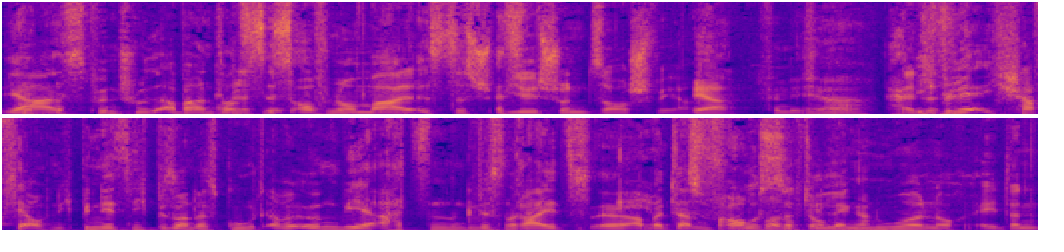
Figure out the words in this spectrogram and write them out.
Ja, es ist für den Schul, aber aber ansonsten das ist auf normal ist das Spiel schon sauschwer. Ja, finde ich Ja. auch. Also- ich will ja, ich schaff's ja auch nicht. Ich bin jetzt nicht besonders gut, aber irgendwie hat es einen gewissen Reiz. Äh, aber dann das braucht man noch frustet viel doch länger. nur noch, ey, dann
